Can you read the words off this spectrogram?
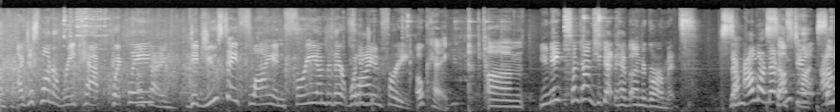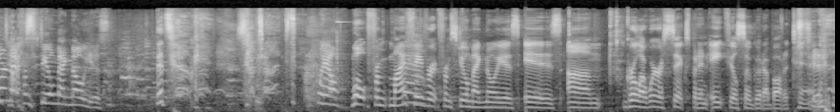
Okay. I just want to recap quickly. Okay. Did you say flying free under there? What flying free. Okay. Um, you need, sometimes you got to have undergarments. Some, I learned that, from steel, I learned that from Steel Magnolias. That's okay. Sometimes. Well, well, from my well. favorite from Steel Magnolias is, um, girl, I wear a six, but an eight feels so good, I bought a 10. 10.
